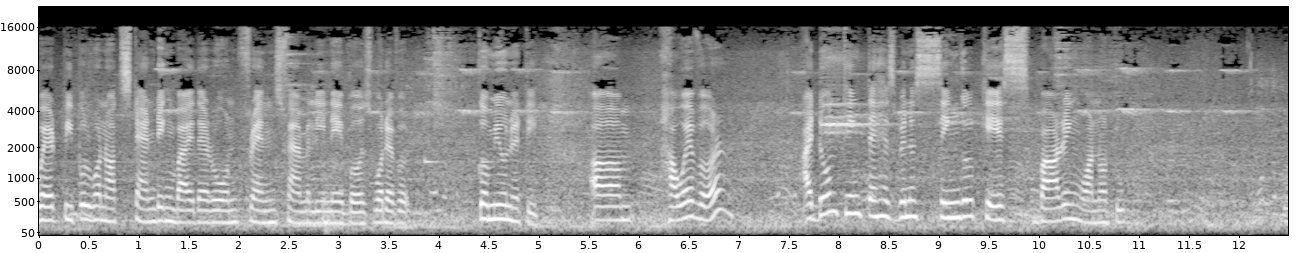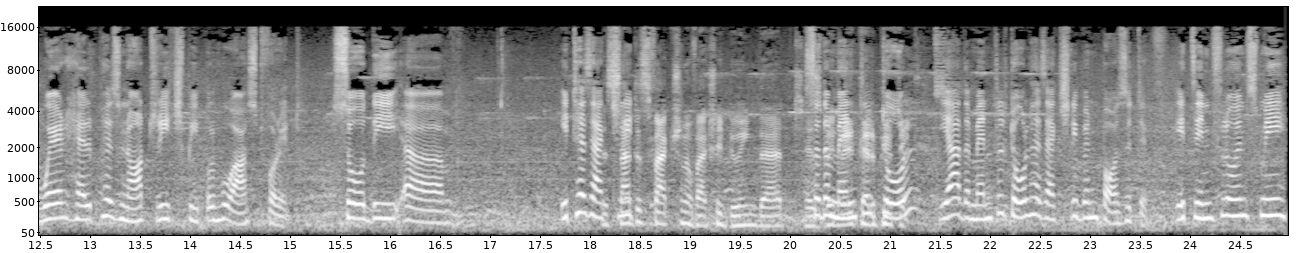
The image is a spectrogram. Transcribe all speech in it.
where people were not standing by their own friends, family, neighbors, whatever community. Um, however, I don't think there has been a single case, barring one or two, where help has not reached people who asked for it. So the um, it has actually the satisfaction of actually doing that. so the mental toll, yeah, the mental toll has actually been positive. It's influenced me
